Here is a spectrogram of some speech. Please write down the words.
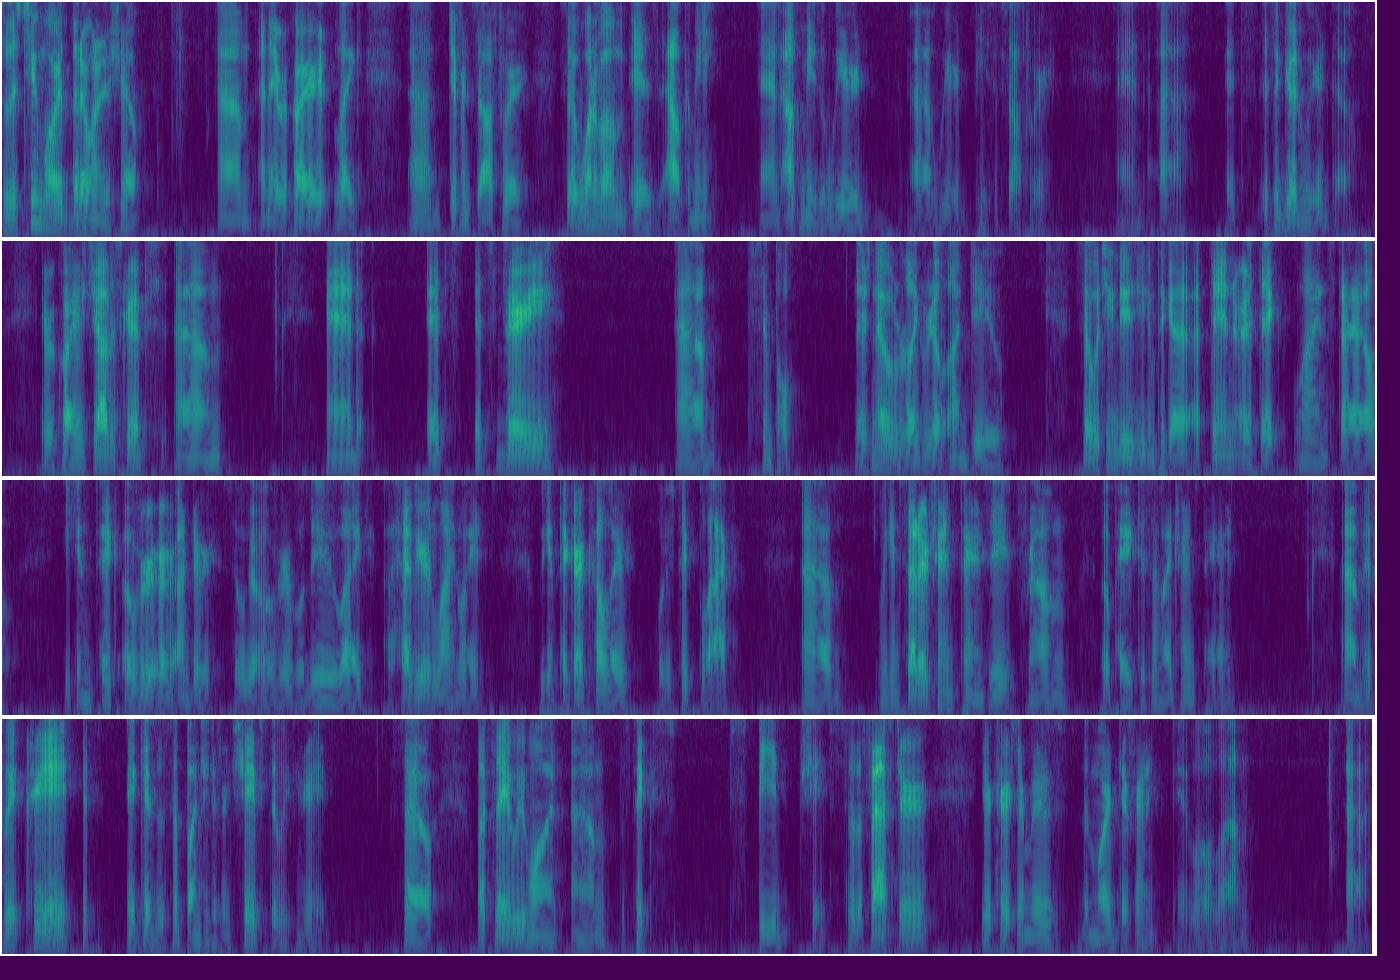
So there's two more that I wanted to show, um, and they require like uh, different software. So one of them is Alchemy, and Alchemy is a weird, uh, weird piece of software, and uh, it's it's a good weird though. It requires JavaScript, um, and it's it's very um, simple. There's no like real undo. So what you can do is you can pick a, a thin or a thick line style. You can pick over or under. So we'll go over. We'll do like a heavier line weight. We can pick our color. We'll just pick black. Um, we can set our transparency from opaque to semi-transparent. Um, if we create, it gives us a bunch of different shapes that we can create. So let's say we want, um, let's pick speed shapes. So the faster your cursor moves, the more different it will um, uh,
